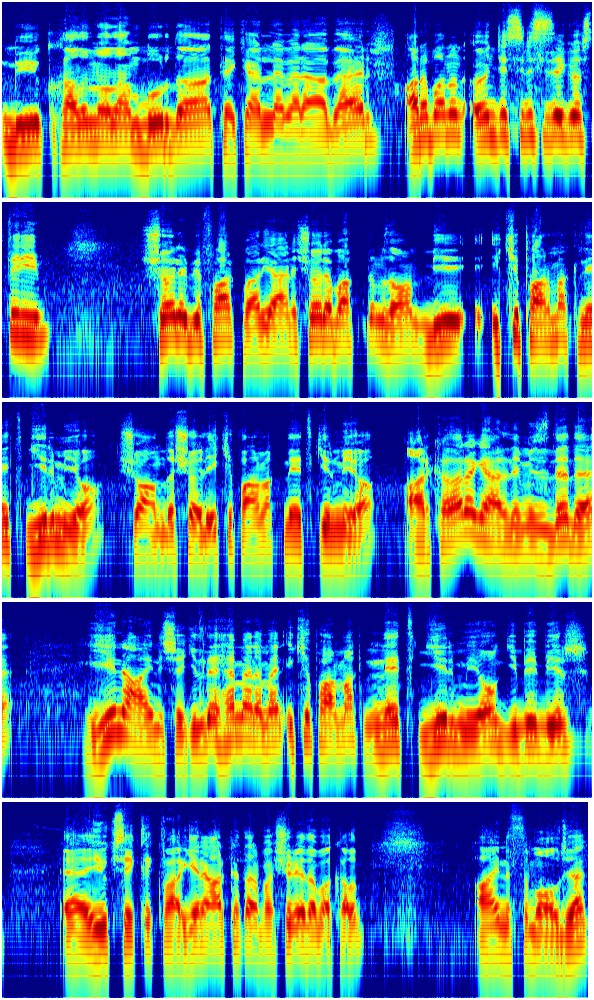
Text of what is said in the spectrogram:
Büyük kalın olan burada tekerle beraber. Arabanın öncesini size göstereyim. Şöyle bir fark var. Yani şöyle baktığım zaman bir iki parmak net girmiyor. Şu anda şöyle iki parmak net girmiyor. Arkalara geldiğimizde de yine aynı şekilde hemen hemen iki parmak net girmiyor gibi bir e, yükseklik var. Yine arka tarafa şuraya da bakalım. Aynısı mı olacak?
